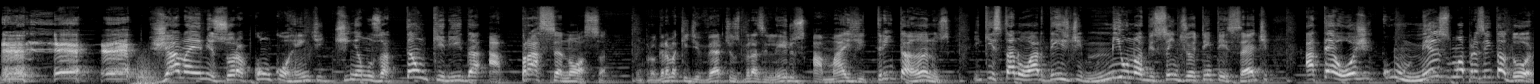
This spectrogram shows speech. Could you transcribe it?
Já na emissora concorrente, tínhamos a tão querida A Praça é Nossa, um programa que diverte os brasileiros há mais de 30 anos e que está no ar desde 1987 até hoje com o mesmo apresentador,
